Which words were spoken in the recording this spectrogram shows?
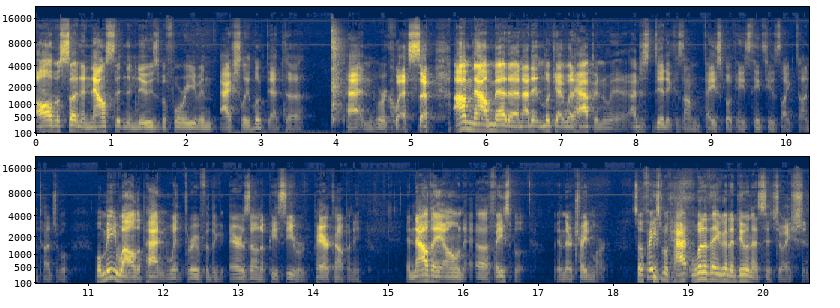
all of a sudden announced it in the news before we even actually looked at the patent request. So I'm now meta, and I didn't look at what happened. I just did it because I'm Facebook, and he thinks he's like untouchable. Well, meanwhile, the patent went through for the Arizona PC repair company, and now they own uh, Facebook and their trademark. So Facebook, ha- what are they going to do in that situation?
